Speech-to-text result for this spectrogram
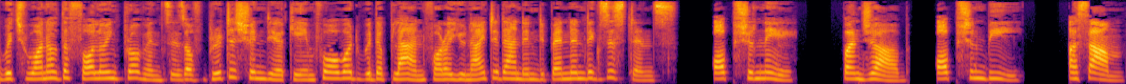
which one of the following provinces of British India came forward with a plan for a united and independent existence? Option A. Punjab. Option B. Assam.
